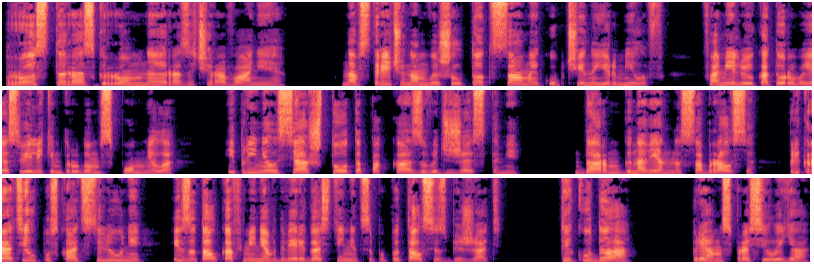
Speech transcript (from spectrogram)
просто разгромное разочарование. Навстречу нам вышел тот самый Купчина Ермилов, фамилию которого я с великим трудом вспомнила, и принялся что-то показывать жестами. Дар мгновенно собрался, прекратил пускать слюни и, затолкав меня в двери гостиницы, попытался сбежать. «Ты куда?» — прямо спросила я.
